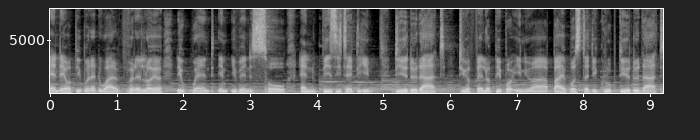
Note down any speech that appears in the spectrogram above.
and there were people that were very loyal. They went and even saw and visited him. Do you do that to your fellow people in your Bible study group? Do you do that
